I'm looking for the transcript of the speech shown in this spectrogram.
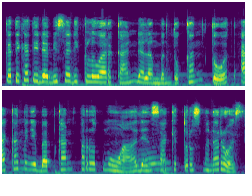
Ketika tidak bisa dikeluarkan dalam bentuk kentut akan menyebabkan perut mual dan sakit terus-menerus.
